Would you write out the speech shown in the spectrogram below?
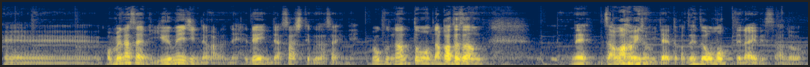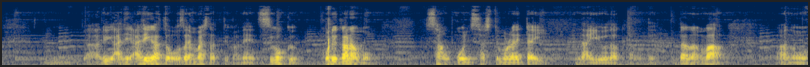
えー、ごめんなさいね、有名人だからね、例に出させてくださいね。僕、なんとも中田さん、ね、ざまみろみたいとか全然思ってないです。あの、ありありありがとうございましたっていうかね、すごくこれからも参考にさせてもらいたい内容だったので、ただまあ、あの、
